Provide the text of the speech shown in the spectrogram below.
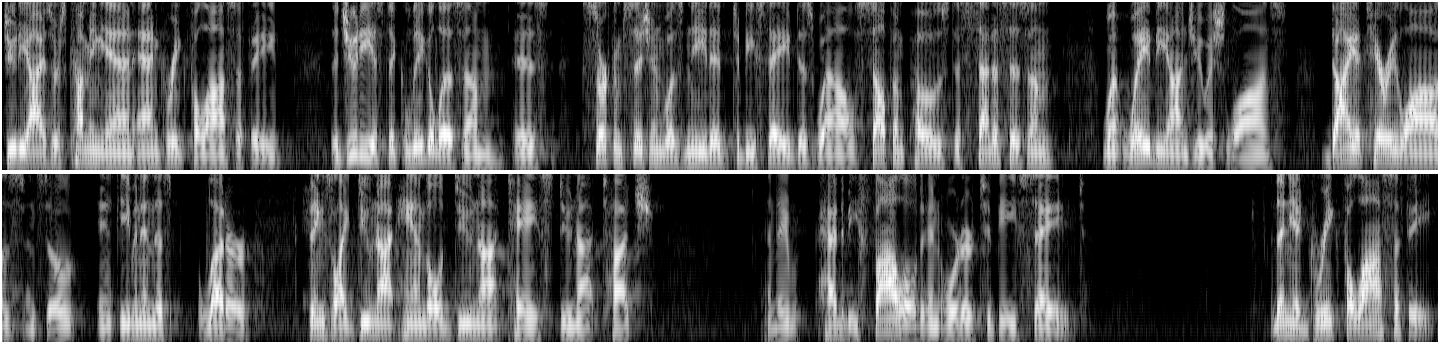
Judaizers coming in and Greek philosophy. The Judaistic legalism is circumcision was needed to be saved as well. Self imposed asceticism went way beyond Jewish laws. Dietary laws, and so in, even in this letter, things like do not handle, do not taste, do not touch, and they had to be followed in order to be saved. And then you had Greek philosophy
